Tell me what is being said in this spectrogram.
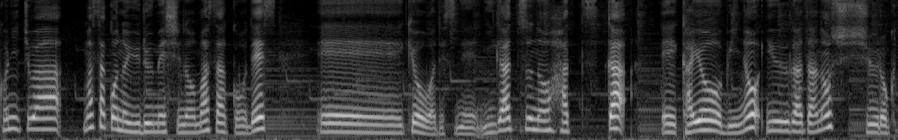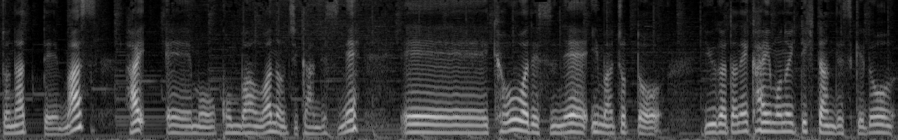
こんにちは、まさこのゆるめしのまさこです、えー、今日はですね2月の20日、えー、火曜日の夕方の収録となっています。はい、えー、もうこんばんはの時間ですね、えー、今日はですね今ちょっと夕方ね買い物行ってきたんですけど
